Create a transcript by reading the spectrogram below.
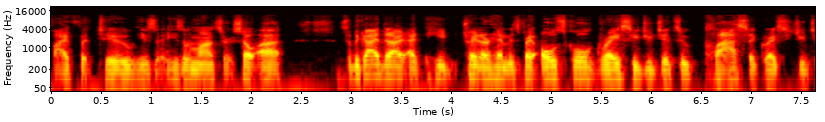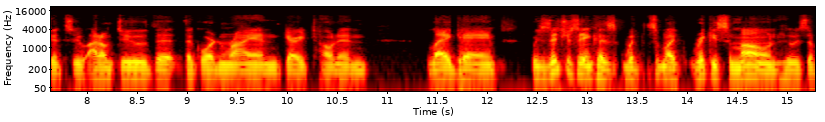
five foot two. He's he's a monster. So uh, so the guy that I, I he trained under him is very old school Gracie Jiu Jitsu, classic Gracie Jiu Jitsu. I don't do the the Gordon Ryan, Garry Tonon leg game, which is interesting because with someone like Ricky Simón, who is a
